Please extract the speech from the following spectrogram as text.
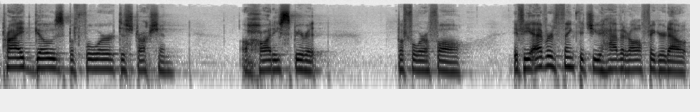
Pride goes before destruction, a haughty spirit before a fall. If you ever think that you have it all figured out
